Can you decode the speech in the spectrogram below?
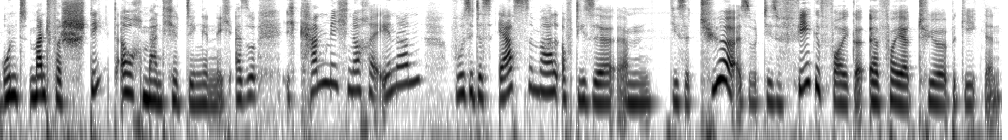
Und man versteht auch manche Dinge nicht. Also ich kann mich noch erinnern, wo sie das erste Mal auf diese, ähm, diese Tür, also diese Fegefeuertür äh, begegnen.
